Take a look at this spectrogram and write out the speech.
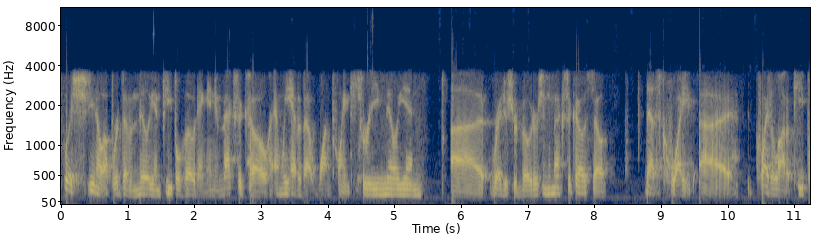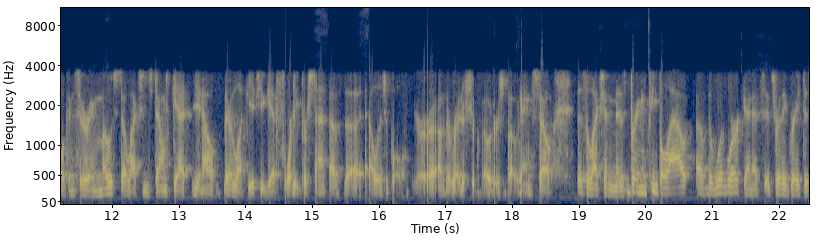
push, you know, upwards of a million people voting in New Mexico, and we have about 1.3 million uh, registered voters in New Mexico. So that's quite uh, quite a lot of people, considering most elections don't get. You know, they're lucky if you get forty percent of the eligible or of the registered voters voting. So this election is bringing people out of the woodwork, and it's it's really great to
